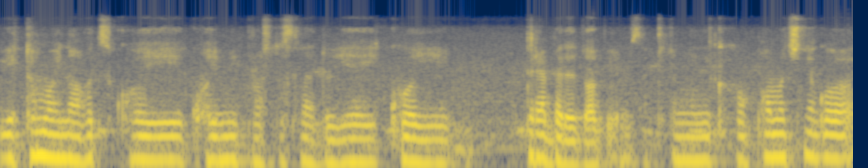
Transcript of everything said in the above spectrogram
je to moj novac koji, koji mi prosto sleduje i koji treba da dobijem. Znači, to nije nikakva pomoć, nego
